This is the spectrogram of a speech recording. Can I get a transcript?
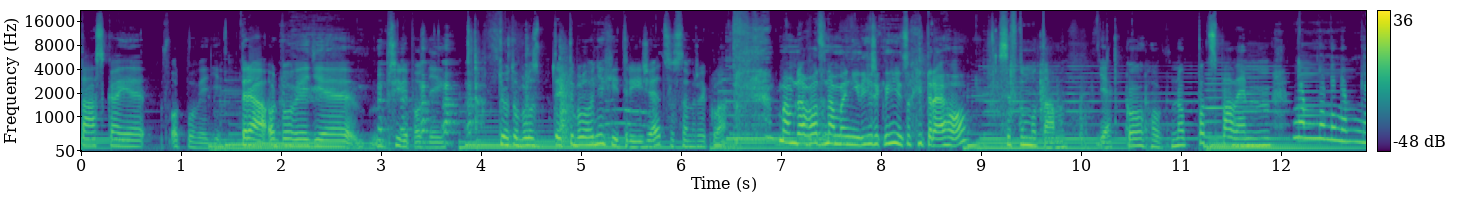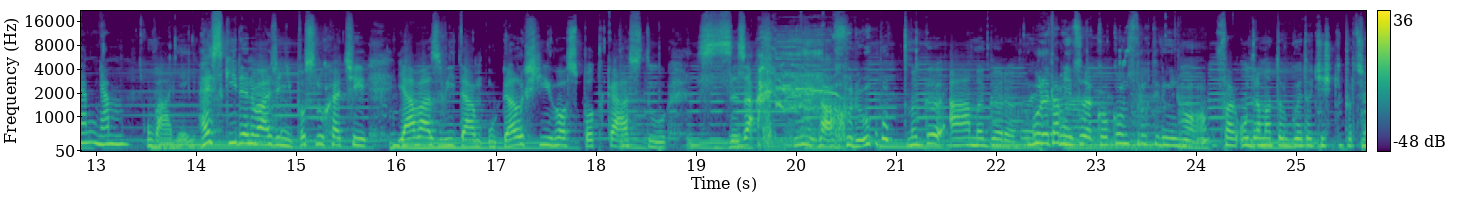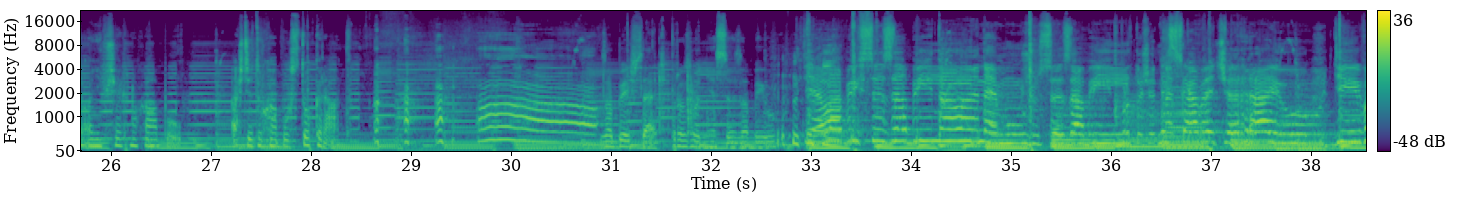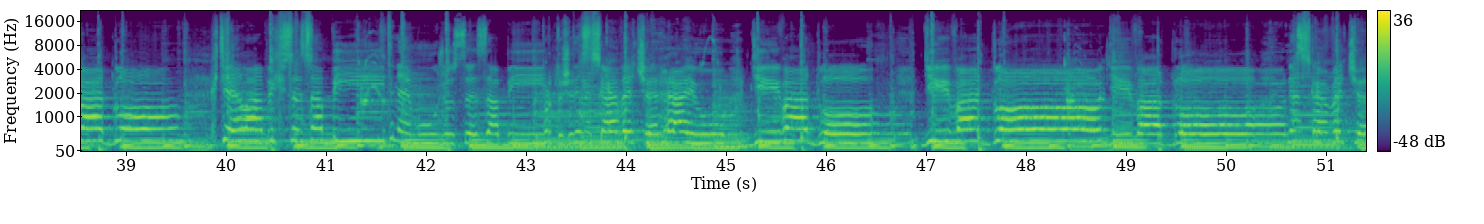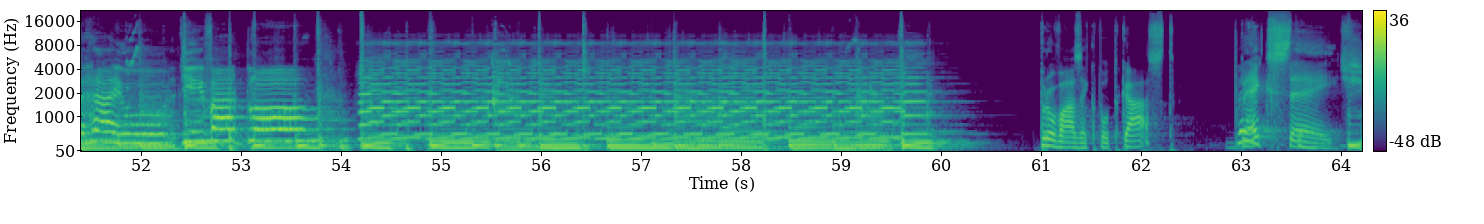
otázka je v odpovědi. Teda odpověď je, přijde později. Jo, to bylo, teď to bylo hodně chytrý, že? Co jsem řekla. Mám dávat znamení, když řekneš něco chytrého? Se v tom motám. Jako hovno pod spavem. Mňam, mňam, mňam, mňam, mňam. Uváděj. Hezký den, vážení posluchači. Já vás vítám u dalšího z podcastů ze zách... Záchodu. MG a MGR. Bude tam něco jako konstruktivního? Fakt u dramaturgu je to těžký, protože oni všechno chápou. A ještě to chápou stokrát. Zabiješ se? Rozhodně se zabiju. Chtěla bych se zabít, ale nemůžu se zabít, protože dneska večer hraju divadlo. Chtěla bych se zabít, nemůžu se zabít, protože dneska večer hraju divadlo. Divadlo, divadlo, dneska večer hraju divadlo. Provázek podcast Backstage.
